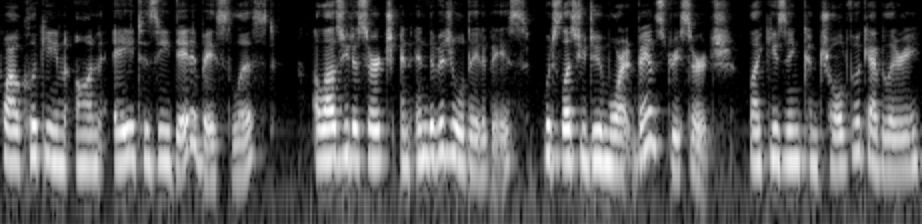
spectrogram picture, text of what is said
While clicking on A to Z database list, allows you to search an individual database, which lets you do more advanced research, like using controlled vocabulary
